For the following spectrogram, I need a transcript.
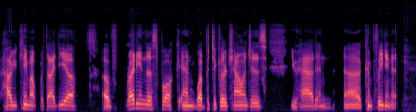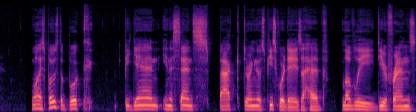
how you came up with the idea of writing this book and what particular challenges you had in uh, completing it. Well, I suppose the book began in a sense back during those Peace Corps days. I have lovely, dear friends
